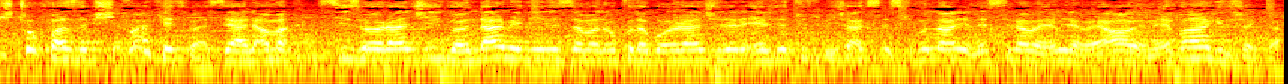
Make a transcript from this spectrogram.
hiç çok fazla bir şey fark etmez. Yani ama siz öğrenciyi göndermediğiniz zaman okula bu öğrencileri evde tutmayacaksınız ki bunlar yine sinemaya, minemaya, AVM'ye falan gidecekler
